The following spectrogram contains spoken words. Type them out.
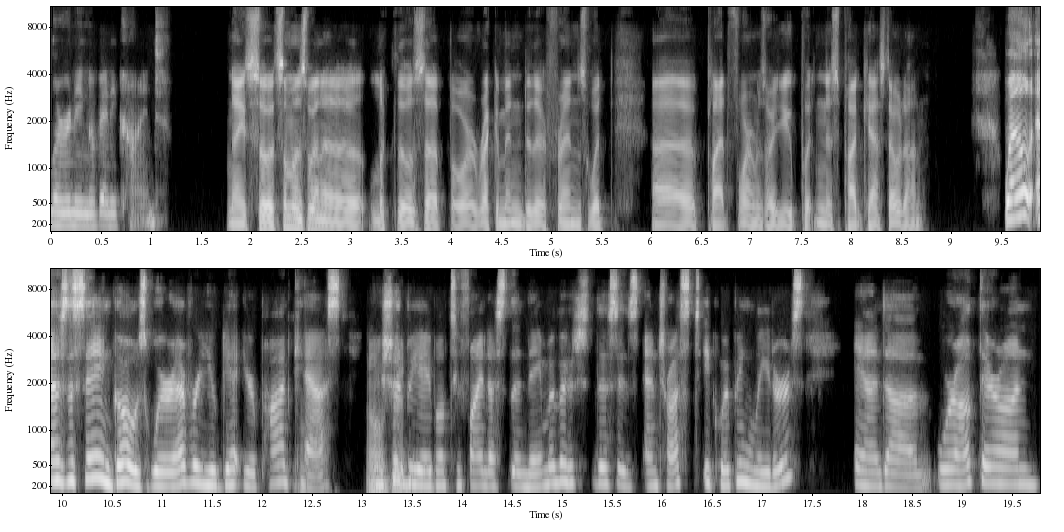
learning of any kind. Nice. So if someone's going to look those up or recommend to their friends, what uh, platforms are you putting this podcast out on? Well, as the saying goes, wherever you get your podcast, oh, you should good. be able to find us. The name of this, this is Entrust Equipping Leaders. And um, we're out there on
